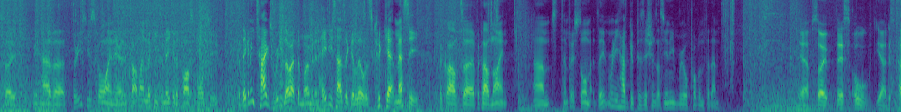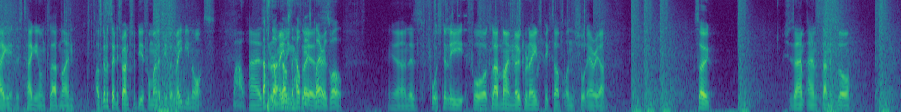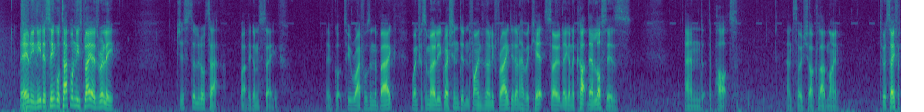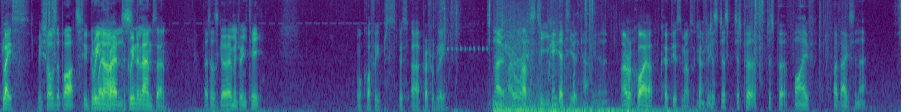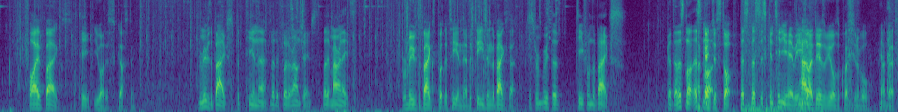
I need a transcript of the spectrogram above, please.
So we have a 3-2 scoreline here, and Cloud9 looking to make it a fast 4-2. But they're getting tagged really low at the moment, and Hades has a Galil. This could get messy for Cloud uh, for Cloud9. Um, Tempo Storm, they don't really have good positions. That's the only real problem for them. Yeah. So this, oh yeah, this tagging, this tagging on Cloud9. I was going to say this round should be a formality, but maybe not. Wow. As That's the, the, remaining that was the healthiest players, player as well. Yeah, and there's fortunately for Cloud9 no grenades picked up on the short area. So Shazam and Stanislaw. They only need a single tap on these players, really. Just a little tap, but they're going to save. They've got two rifles in the bag. Went for some early aggression, didn't find an early frag. They don't have a kit, so they're going to cut their losses and depart. And so shall Cloud9. To a safer place. We shall depart. To greener, to greener lands then. Let us go home and drink tea. Or coffee, uh, preferably. No, I will have tea. You can get tea with caffeine in it. I um, require copious amounts of caffeine. just just just put just put five five bags in there. Five bags of tea. You are disgusting. Remove the bags. Just put the tea in there. Let it float around, James. Let it marinate. Remove the bags. Put the tea in there. The tea's in the bags then. Just remove the tea from the bags. Good. Let's not. Let's okay, not. just stop. Let's let's just continue here. We These ideas of yours are questionable at best.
